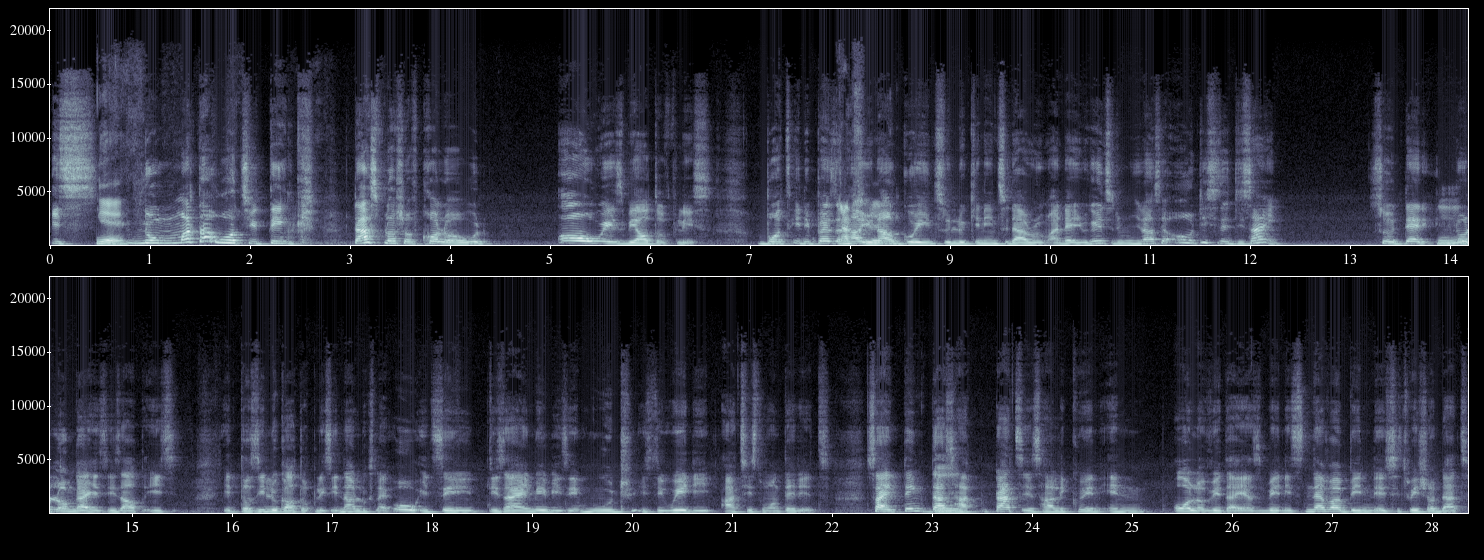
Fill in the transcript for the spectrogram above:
It's Yeah. no matter what you think, that splash of color would always be out of place. But it depends on how you now go into looking into that room, and then you go into the room, you now say, "Oh, this is a design." So then it no longer is is out is it does it look out of place. It now looks like oh, it's a design, maybe it's a mood, it's the way the artist wanted it. So I think that's hmm. her that is Harley Quinn in all of it that has been. It's never been a situation that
